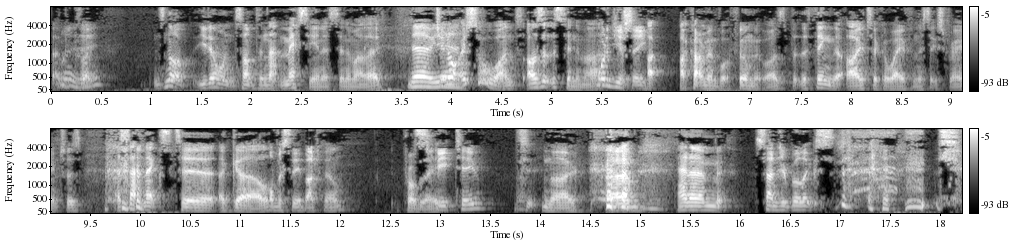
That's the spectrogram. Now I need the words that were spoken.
That'd be Might quite- It's not. You don't want something that messy in a cinema though. No, Do yeah. you know what I saw once? I was at the cinema. What did you see? I, I can't remember what film it was, but the thing that I took away from this experience was I sat next to a girl, Obviously, a bad film. probably Speed Two. No, um, and um, Sandra Bullock's.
